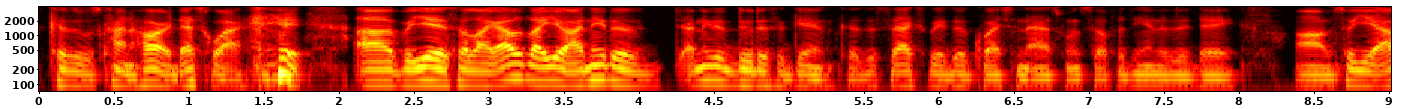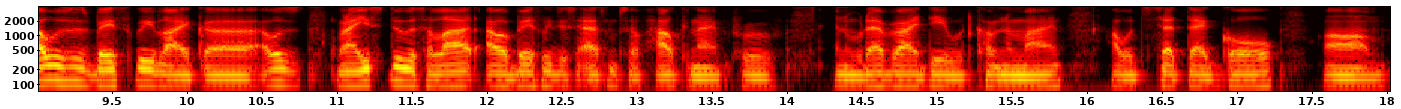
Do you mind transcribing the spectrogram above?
because it was kind of hard. That's why. uh, but yeah, so like I was like, yo, I need to I need to do this again because it's actually a good question to ask oneself at the end of the day. Um, so yeah, I was just basically like uh, I was when I used to do this a lot. I would basically just ask myself, how can I improve? And whatever idea would come to mind, I would set that goal. Um,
